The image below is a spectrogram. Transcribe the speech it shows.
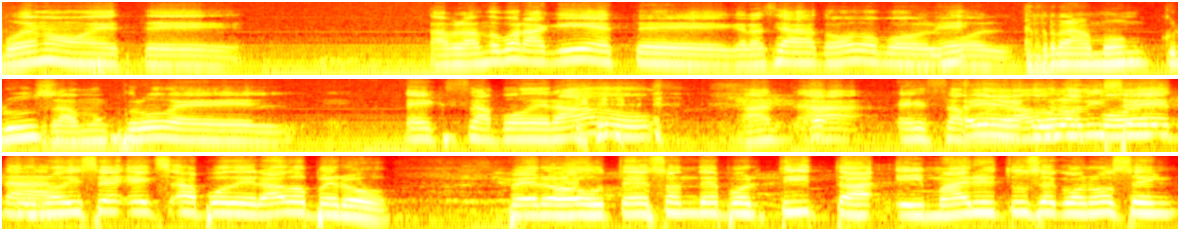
Bueno, este, hablando por aquí, este, gracias a todos por, eh, por Ramón Cruz. Ramón Cruz, el ex apoderado, ex Oye, apoderado de uno dice, poetas. uno dice ex apoderado, pero pero ustedes son deportistas y Mario y tú se conocen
